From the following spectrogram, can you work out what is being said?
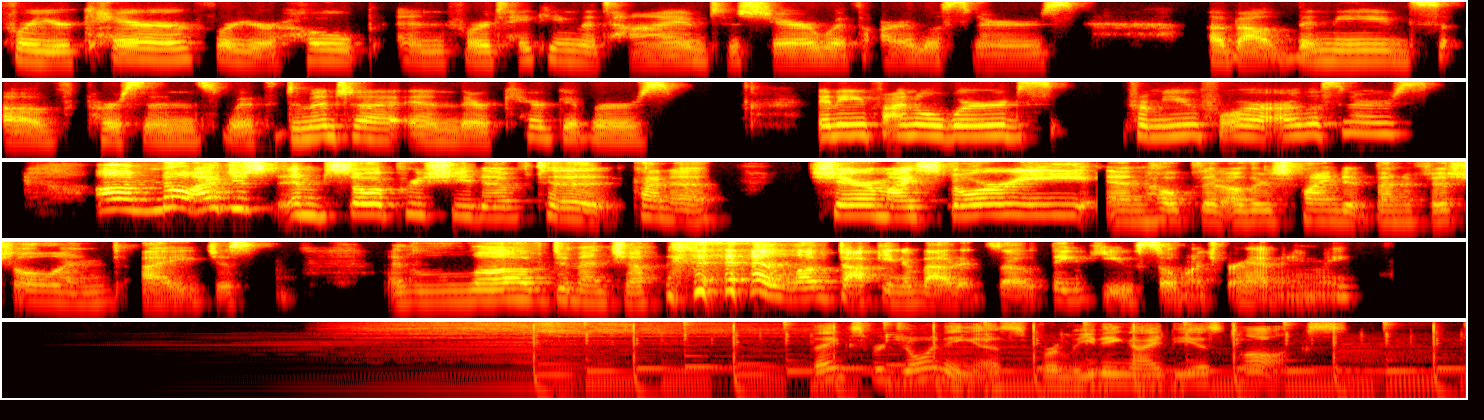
for your care, for your hope, and for taking the time to share with our listeners about the needs of persons with dementia and their caregivers. Any final words from you for our listeners? Um, no, I just am so appreciative to kind of share my story and hope that others find it beneficial. And I just, I love dementia. I love talking about it. So thank you so much for having me. Thanks for joining us for Leading Ideas Talks.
